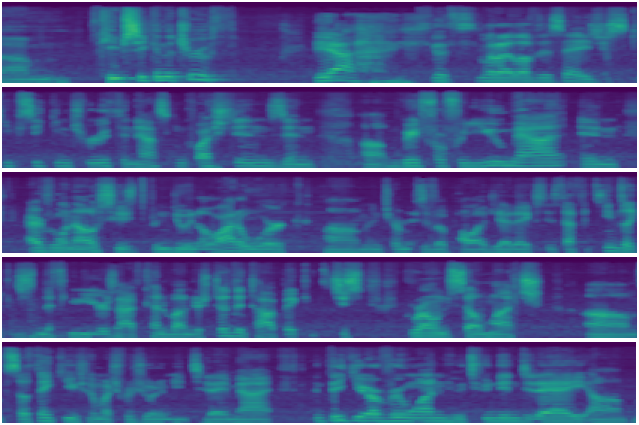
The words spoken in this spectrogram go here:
um, keep seeking the truth. Yeah, that's what I love to say. Is just keep seeking truth and asking questions. And uh, I'm grateful for you, Matt, and everyone else who's been doing a lot of work um, in terms of apologetics and stuff. It seems like just in the few years I've kind of understood the topic, it's just grown so much. Um, so thank you so much for joining me today, Matt, and thank you everyone who tuned in today. Um,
